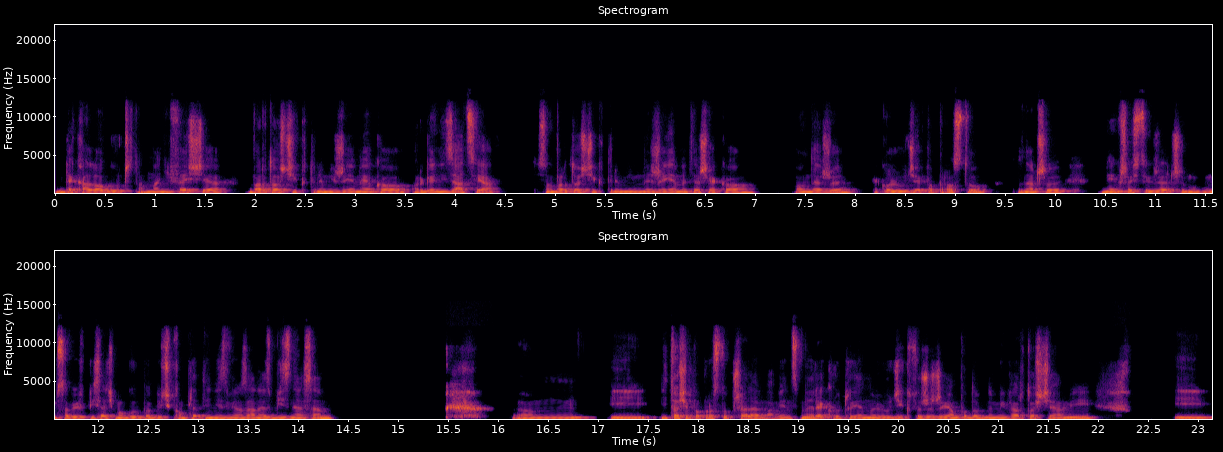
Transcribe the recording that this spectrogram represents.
dekalogu czy tam manifestie wartości, którymi żyjemy jako organizacja. To są wartości, którymi my żyjemy też jako founderzy, jako ludzie po prostu. To znaczy większość z tych rzeczy mógłbym sobie wpisać, mogłyby być kompletnie niezwiązane z biznesem. Um, i, I to się po prostu przelewa, więc my rekrutujemy ludzi, którzy żyją podobnymi wartościami, i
